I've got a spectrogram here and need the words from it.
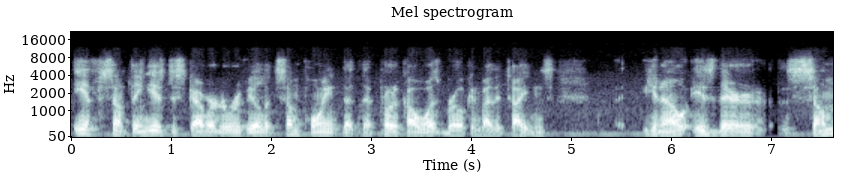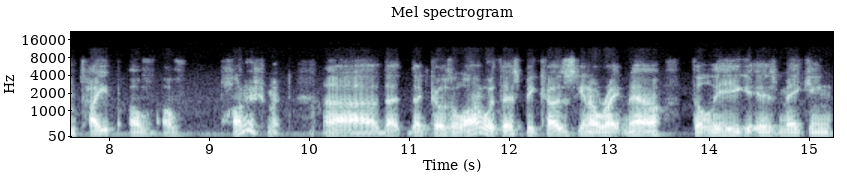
if something is discovered or revealed at some point that the protocol was broken by the titans you know is there some type of of punishment uh, that that goes along with this because you know right now the league is making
